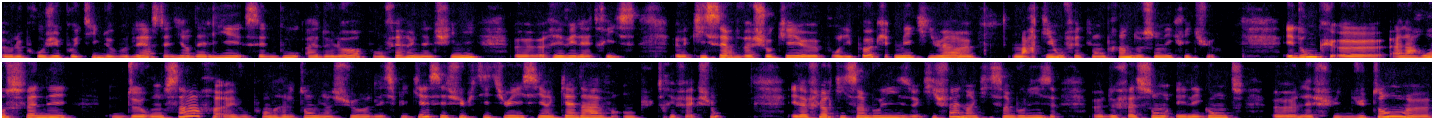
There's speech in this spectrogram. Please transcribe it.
le projet poétique de Baudelaire, c'est-à-dire d'allier cette boue à de l'or pour en faire une alchimie, révélatrice, qui certes va choquer, pour l'époque, mais qui va, marquer en fait l'empreinte de son écriture. Et donc, à la rose fanée de Ronsard, et vous prendrez le temps bien sûr de l'expliquer, c'est substituer ici un cadavre en putréfaction et la fleur qui symbolise qui fane, hein, qui symbolise, heu, de façon élégante, heu, la fuite du temps, heu,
